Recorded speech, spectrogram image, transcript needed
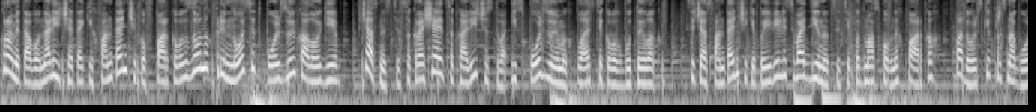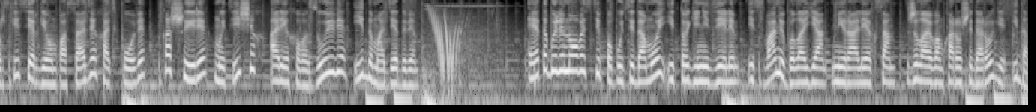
Кроме того, наличие таких фонтанчиков в парковых зонах приносит пользу экологии. В частности, сокращается количество используемых пластиковых бутылок. Сейчас фонтанчики появились в 11 подмосковных парках – в Подольске, Красногорске, Сергиевом Посаде, Ходькове, Кашире, Мытищах, Орехово-Зуеве и Домодедове. Это были новости по пути домой, итоги недели. И с вами была я, Мира Алекса. Желаю вам хорошей дороги и до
